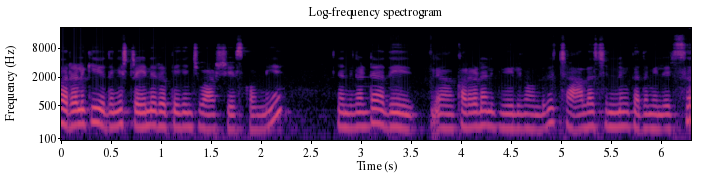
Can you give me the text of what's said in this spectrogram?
కొర్రలకి ఈ విధంగా స్ట్రైనర్ ఉపయోగించి వాష్ చేసుకోండి. ఎందుకంటే అది కడగడానికి వీలుగా ఉండదు. చాలా చిన్నవి కదా మిల్లెట్స్.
